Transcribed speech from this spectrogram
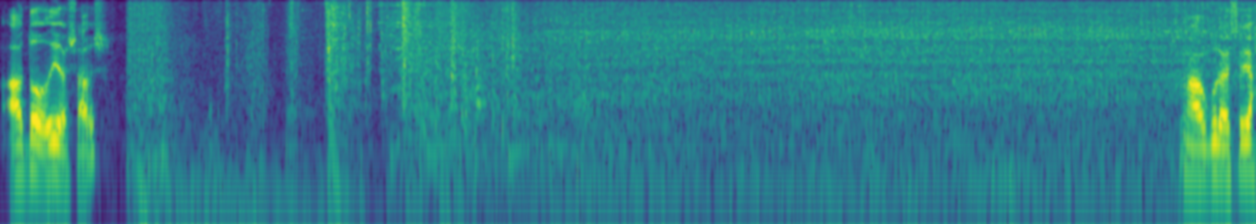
A todo Dios, ¿sabes? Una locura esto ya.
